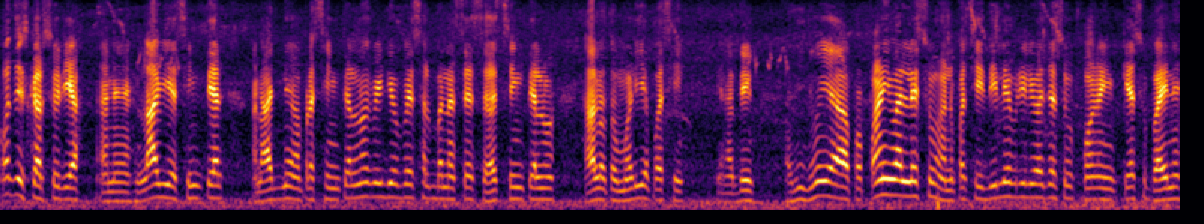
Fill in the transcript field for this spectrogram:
કોશિશ કરશું રહ્યા અને લાવીએ સિંગ તેલ અને આજનો આપણે સિંગ તેલનો વીડિયો સ્પેશિયલ બનાવશે. સહજ સિંગ તેલનો હાલો તો મળીએ પછી. ત્યાં બેન હજી જોઈએ. આપણે પાણી વાળ લેશું અને પછી ડિલિવરી લેવા જશું. ફોન કહેશું ભાઈને.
